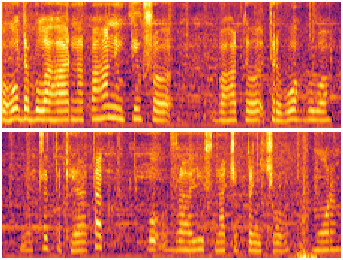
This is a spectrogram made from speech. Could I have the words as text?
Погода була гарна, поганим тим, що багато тривог було. Ну, це таке, а так о, взагалі начебто нічого. морем.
